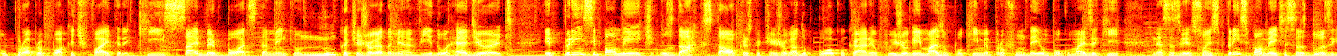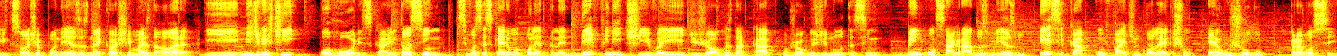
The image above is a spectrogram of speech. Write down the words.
o próprio Pocket Fighter aqui, Cyberbots também que eu nunca tinha jogado na minha vida, o Red Earth e principalmente os Darkstalkers que eu tinha jogado pouco, cara, eu fui joguei mais um pouquinho, me aprofundei um pouco mais aqui nessas versões, principalmente essas duas aqui que são as japonesas, né, que eu achei mais da hora e me diverti horrores, cara, então assim, se vocês querem uma coletânea definitiva aí de jogos da Capcom, jogos de luta assim, bem consagrados mesmo, esse Capcom Fighting Collection é o jogo pra você,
